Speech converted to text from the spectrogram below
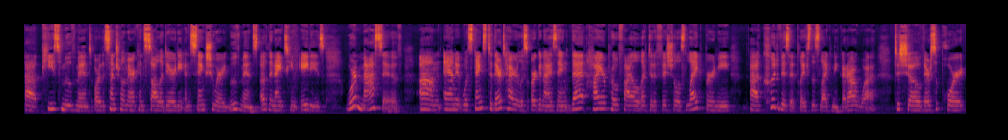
uh, peace movement or the Central American solidarity and sanctuary movements of the 1980s were massive. Um, and it was thanks to their tireless organizing that higher profile elected officials like Bernie uh, could visit places like Nicaragua to show their support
